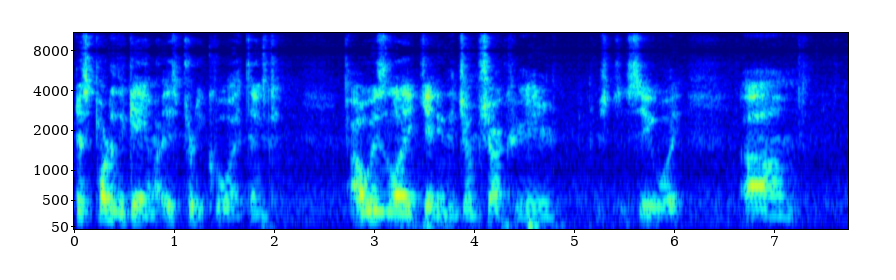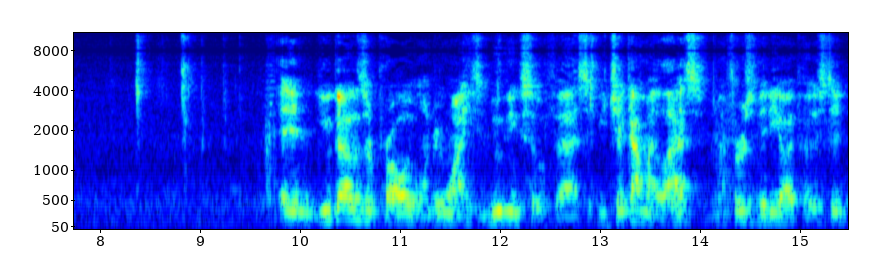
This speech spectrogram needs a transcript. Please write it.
That's part of the game. It's pretty cool, I think. I always like getting the jump shot creator just to see what um, and you guys are probably wondering why he's moving so fast. If you check out my last, my first video I posted,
